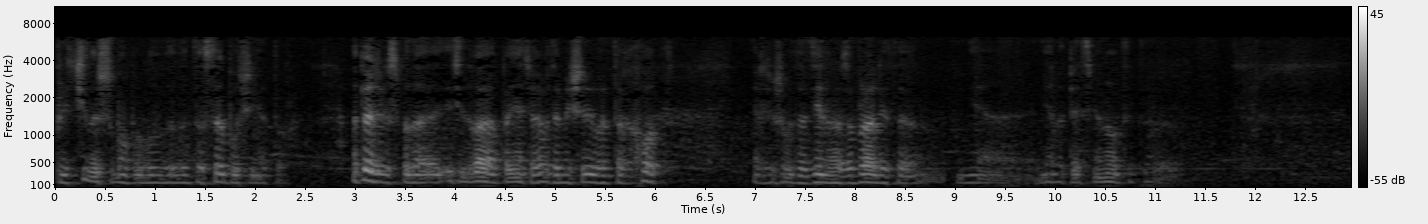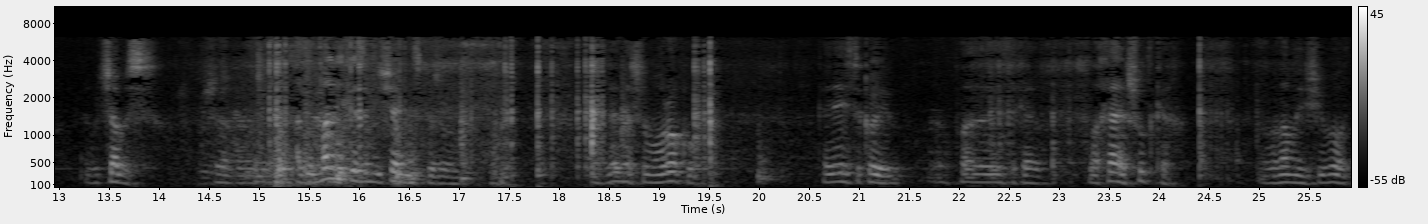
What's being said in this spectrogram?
причина, чтобы он был достоин получения Тора. Опять же, господа, эти два понятия, это Мишри, это Тахоход, я хочу, чтобы это отдельно разобрали, это не, не на пять минут, это вот Шабас. Одно маленькое замечание скажу. Для нашему уроку есть, такой, есть такая плохая шутка в нам еще вот.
